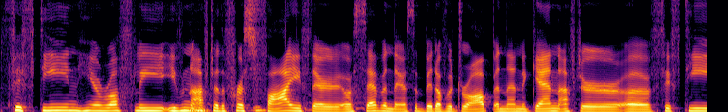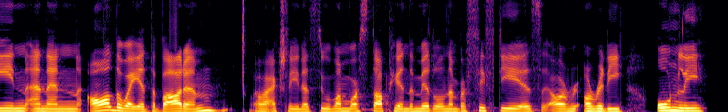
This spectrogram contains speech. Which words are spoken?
15 here roughly. Even mm. after the first five there or seven, there's a bit of a drop. And then again after uh, 15, and then all the way at the bottom. Oh, actually, let's do one more stop here in the middle. Number 50 is already only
